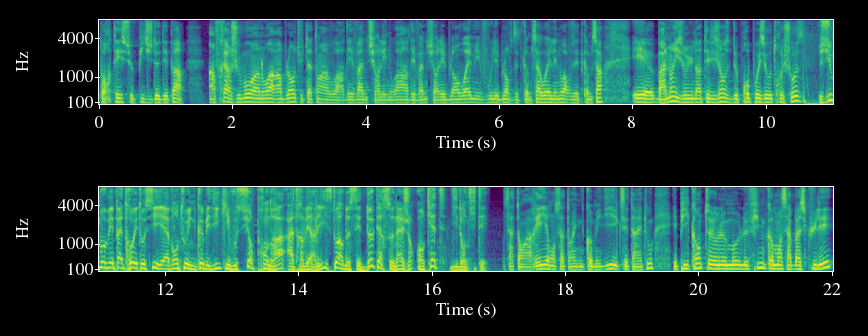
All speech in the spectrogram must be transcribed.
porter ce pitch de départ. Un frère jumeau, un noir, un blanc, tu t'attends à avoir des vannes sur les noirs, des vannes sur les blancs. Ouais, mais vous les blancs vous êtes comme ça, ouais les noirs vous êtes comme ça. Et euh, bah non, ils ont eu l'intelligence de proposer autre chose. Jumeaux mais pas trop est aussi et avant tout une comédie qui vous surprendra à travers l'histoire de ces deux personnages en quête d'identité. on s'attend à rire, on s'attend à une comédie, etc. et tout. Et puis quand euh, le, le film commence à basculer,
